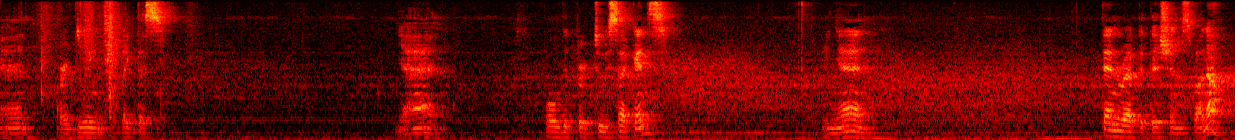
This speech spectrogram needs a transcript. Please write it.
and are doing like this. Yeah. Hold it for 2 seconds. Ganyan. 10 repetitions pa na.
